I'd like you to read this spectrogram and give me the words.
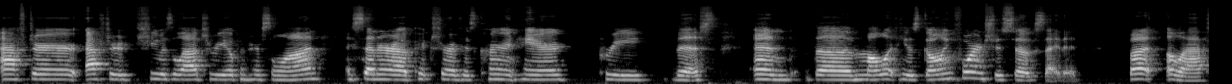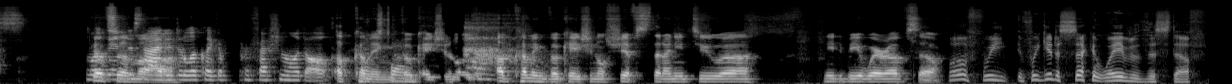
after after she was allowed to reopen her salon. I sent her a picture of his current hair pre this and the mullet he was going for, and she was so excited. But alas, Got Logan some, decided uh, to look like a professional adult. upcoming vocational upcoming vocational shifts that I need to uh need to be aware of. So well, if we if we get a second wave of this stuff,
